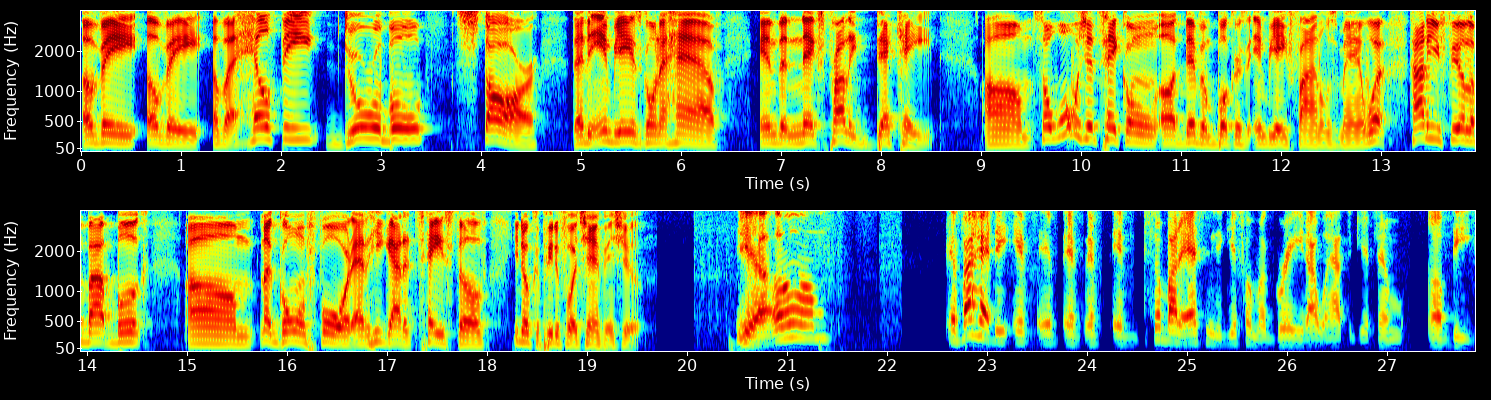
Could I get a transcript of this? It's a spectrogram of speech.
of a of a of a healthy, durable star that the NBA is going to have in the next probably decade. Um, so what was your take on uh, Devin Booker's NBA Finals, man? What how do you feel about Book um like going forward as he got a taste of, you know, competing for a championship? Yeah. Um. If I had to, if if if if, if somebody asked me to give him a grade, I would have to give him a B.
